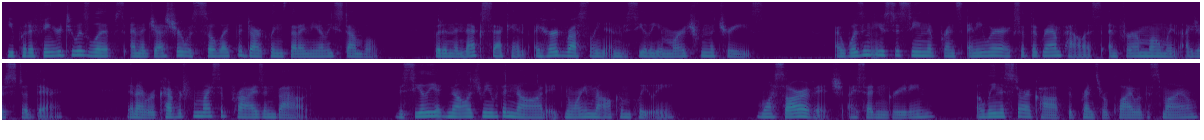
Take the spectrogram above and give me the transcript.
He put a finger to his lips, and the gesture was so like the Darkling's that I nearly stumbled. But in the next second, I heard rustling, and Vasily emerged from the trees. I wasn't used to seeing the prince anywhere except the Grand Palace, and for a moment I just stood there. Then I recovered from my surprise and bowed. Vasily acknowledged me with a nod, ignoring Mal completely. moi tsarevich, I said in greeting. Alina Starkov, the prince replied with a smile.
